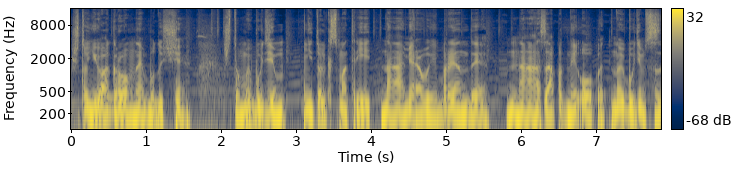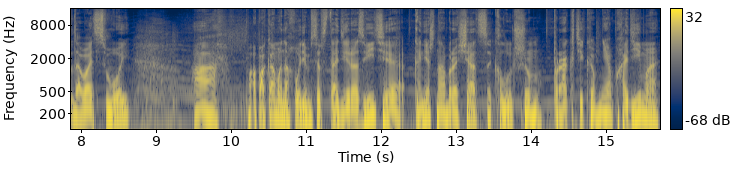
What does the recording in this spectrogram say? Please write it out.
что у нее огромное будущее, что мы будем не только смотреть на мировые бренды, на западный опыт, но и будем создавать свой. А а пока мы находимся в стадии развития, конечно, обращаться к лучшим практикам необходимо,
